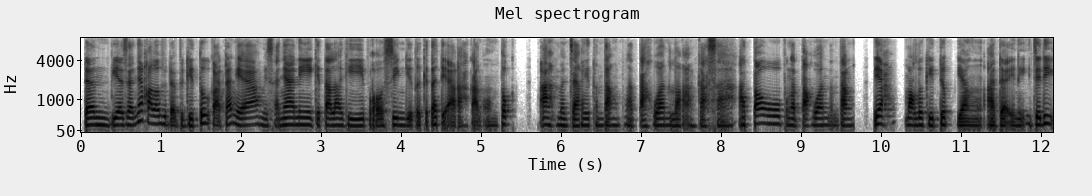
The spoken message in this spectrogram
Dan biasanya kalau sudah begitu kadang ya misalnya nih kita lagi browsing gitu kita diarahkan untuk ah mencari tentang pengetahuan luar angkasa atau pengetahuan tentang ya makhluk hidup yang ada ini. Jadi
